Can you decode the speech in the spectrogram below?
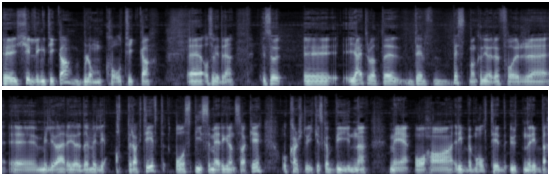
eh Kyllingtikka, blomkåltikka eh, osv. Så, videre. så jeg tror at det beste man kan gjøre for eh, miljøet, er å gjøre det veldig attraktivt å spise mer grønnsaker. Og kanskje du ikke skal begynne med å ha ribbemåltid uten ribbe.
